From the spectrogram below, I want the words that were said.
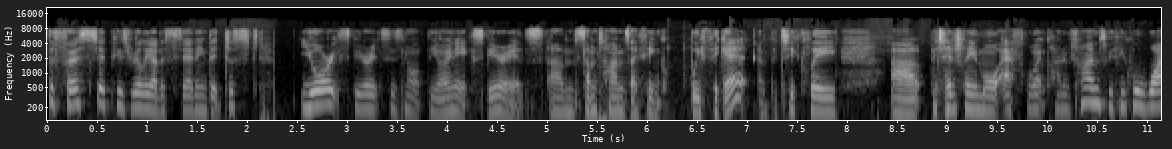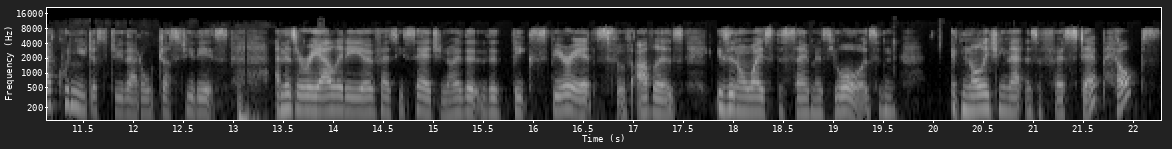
the first step is really understanding that just your experience is not the only experience. Um, sometimes I think we forget, and particularly uh, potentially in more affluent kind of times, we think, well, why couldn't you just do that or just do this? And there's a reality of, as you said, you know, the, the, the experience of others isn't always the same as yours. And acknowledging that as a first step helps.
